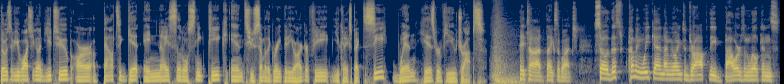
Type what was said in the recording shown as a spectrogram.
Those of you watching on YouTube are about to get a nice little sneak peek into some of the great videography you can expect to see when his review drops. Hey, Todd, thanks a bunch. So, this coming weekend, I'm going to drop the Bowers and Wilkins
